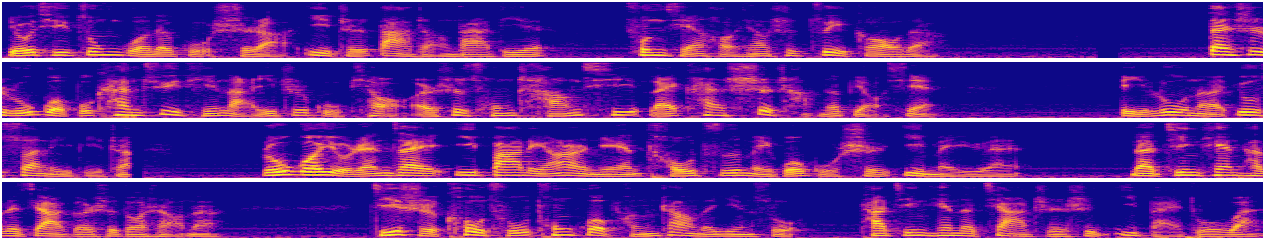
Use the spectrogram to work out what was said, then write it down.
尤其中国的股市啊，一直大涨大跌，风险好像是最高的。但是如果不看具体哪一只股票，而是从长期来看市场的表现，李路呢又算了一笔账。如果有人在一八零二年投资美国股市一美元，那今天它的价格是多少呢？即使扣除通货膨胀的因素，它今天的价值是一百多万，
